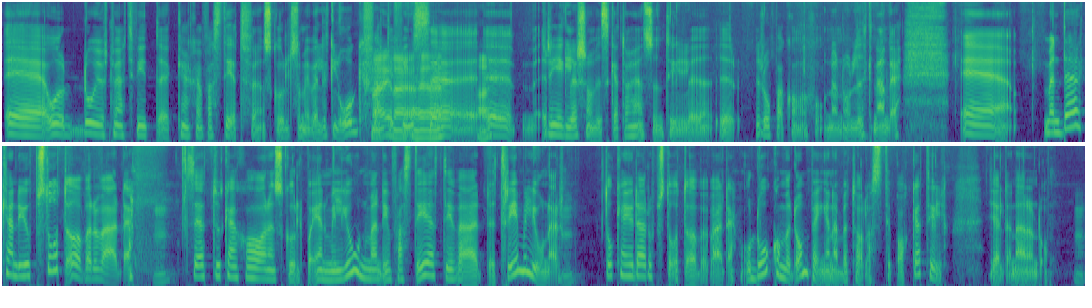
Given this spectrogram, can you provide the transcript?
Eh, och då utmäter vi inte kanske en fastighet för en skuld som är väldigt låg. För nej, att det nej, finns nej, eh, eh, regler som vi ska ta hänsyn till i Europakonventionen och liknande. Eh, men där kan det uppstå ett övervärde. Mm. Säg att du kanske har en skuld på en miljon men din fastighet är värd tre miljoner. Mm. Då kan ju där uppstå ett övervärde och då kommer de pengarna betalas tillbaka till gäldenären då, mm.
